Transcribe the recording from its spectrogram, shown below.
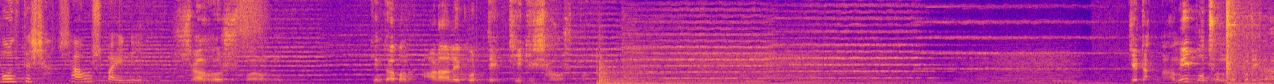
বলতে সাহস পাইনি। সাহস পাওনি। কিন্তু আবার আড়ালে করতে ঠিকই সাহস পাও। যেটা আমি পছন্দ করি না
